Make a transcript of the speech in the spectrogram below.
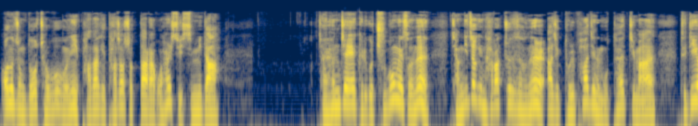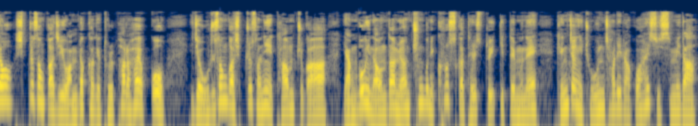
어느 정도 저 부분이 바닥이 다져졌다라고 할 수 있습니다. 자, 현재 그리고 주봉에서는 장기적인 하락 추세선을 아직 돌파하지는 못하였지만 드디어 10주선까지 완벽하게 돌파를 하였고 이제 5주선과 10주선이 다음 주가 양봉이 나온다면 충분히 크로스가 될 수도 있기 때문에 굉장히 좋은 자리라고 할 수 있습니다.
